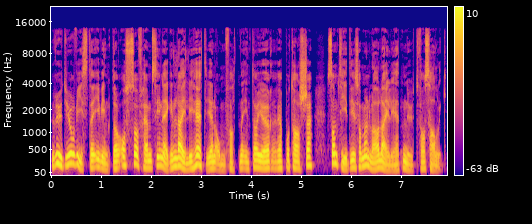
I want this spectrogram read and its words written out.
Rudjord viste i vinter også frem sin egen leilighet i en omfattende interiørreportasje, samtidig som hun la leiligheten ut for salg.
